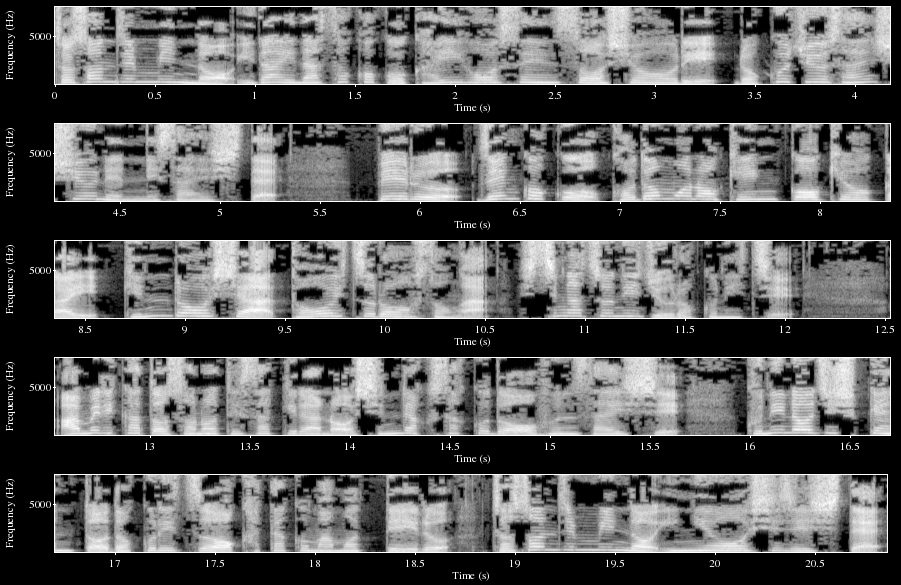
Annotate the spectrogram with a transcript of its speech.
朝鮮人民の偉大な祖国解放戦争勝利63周年に際して、ペルー全国子供の健康協会勤労者統一労組が7月26日、アメリカとその手先らの侵略策動を粉砕し、国の自主権と独立を固く守っている、朝鮮人民の偉業を支持して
